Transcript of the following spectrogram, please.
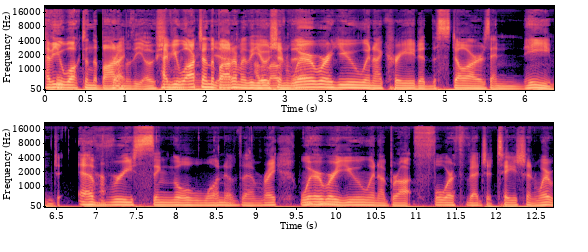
Have you walked on the bottom Right. of the ocean? have you walked on the Yeah, bottom of the I ocean? Where were you when I created the stars and named every single one of them? Right? Where Mm-hmm. were you when I brought forth vegetation? Where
